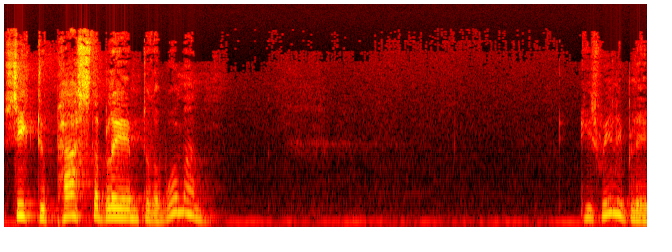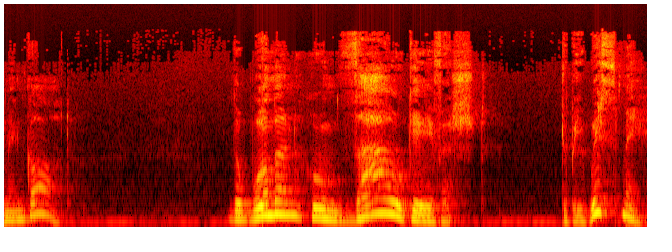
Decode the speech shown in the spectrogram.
seek to pass the blame to the woman, he's really blaming God. The woman whom thou gavest to be with me,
